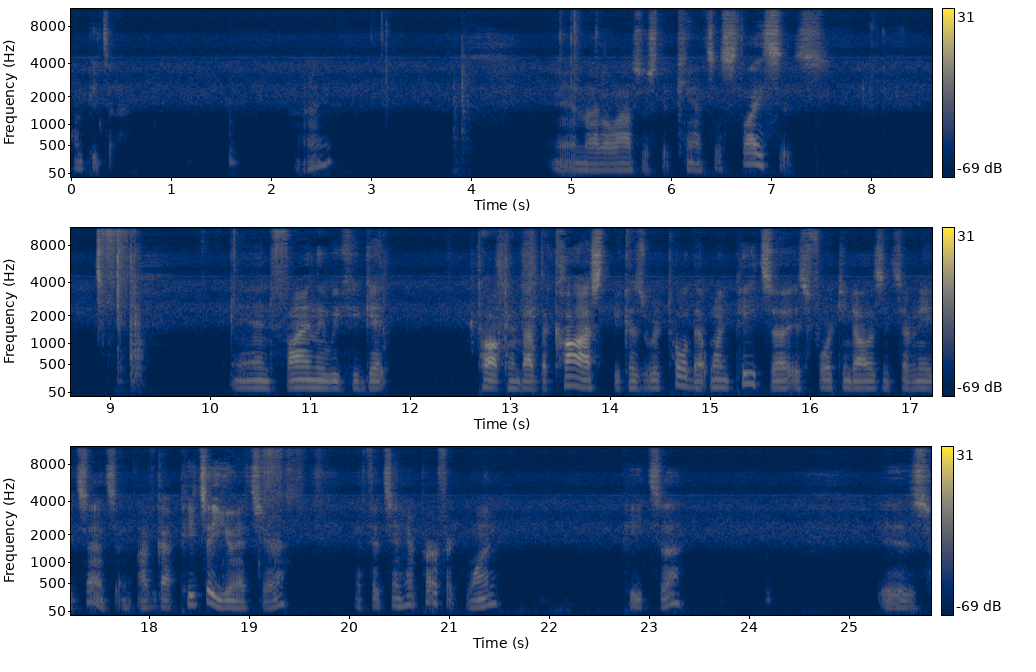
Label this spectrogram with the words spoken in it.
one pizza. All right. And that allows us to cancel slices. And finally, we could get talking about the cost because we're told that one pizza is $14.78. And I've got pizza units here. It fits in here perfect. One pizza is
